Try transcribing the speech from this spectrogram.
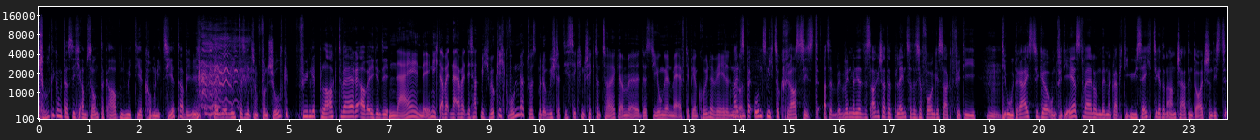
Entschuldigung, dass ich am Sonntagabend mit dir kommuniziert habe. nicht, dass ich jetzt schon von Schuldgefühlen geplagt wäre, aber irgendwie. Nein, eh nicht. Aber, nein, aber das hat mich wirklich gewundert. Du hast mir irgendwie Statistiken geschickt und Zeug, ähm, dass die Jungen mehr FDP und Grüne wählen. Weil das bei uns nicht so krass ist. Also, wenn man das angeschaut hat, Lenz hat das ja vorhin gesagt, für die, hm. die U30er und für die Erstwähler. Und wenn man, glaube ich, die Ü60er dann anschaut in Deutschland, ist,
